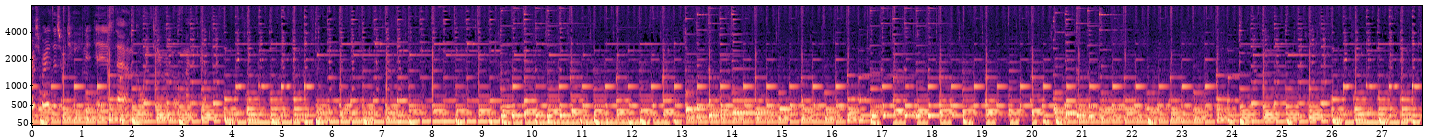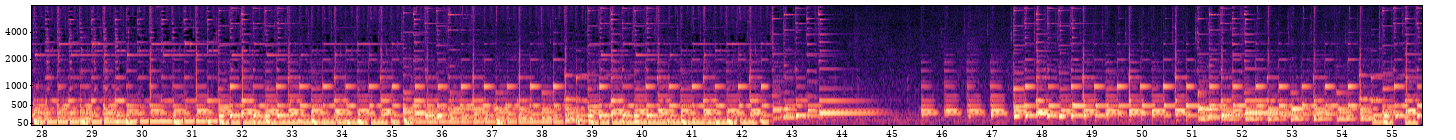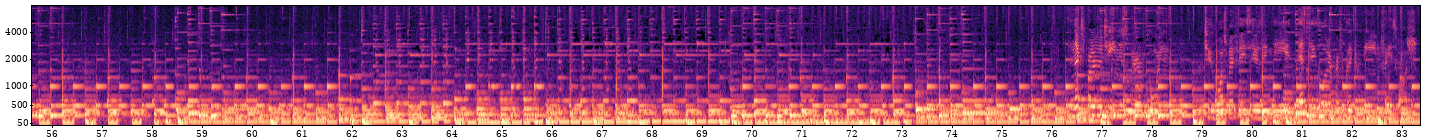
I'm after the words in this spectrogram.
first part of this routine is that I'm going to remove next part of the routine is where I'm going to wash my face using the Estee Lauder Perfectly Clean Face Wash.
